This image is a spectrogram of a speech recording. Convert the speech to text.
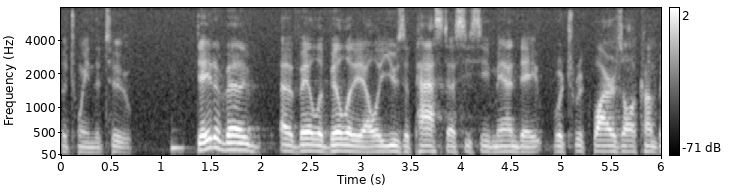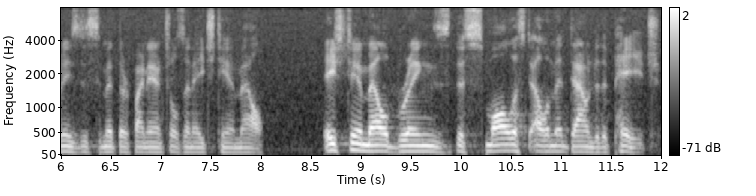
between the two. Data avail- availability, I will use a past SEC mandate, which requires all companies to submit their financials in HTML. HTML brings the smallest element down to the page.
